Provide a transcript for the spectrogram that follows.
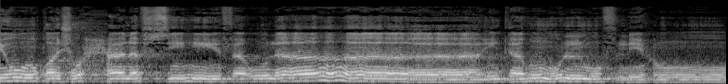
يوق شح نفسه فأولئك هم المفلحون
